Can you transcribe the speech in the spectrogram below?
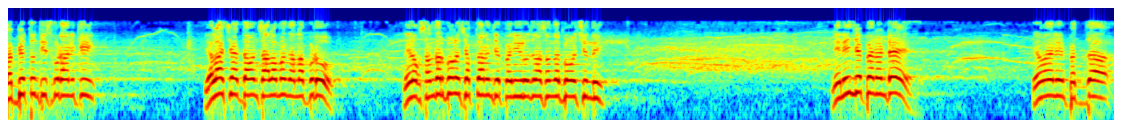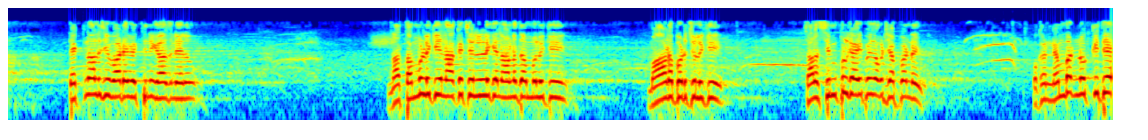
సభ్యత్వం తీసుకోవడానికి ఎలా చేద్దామని చాలా మంది అన్నప్పుడు నేను ఒక సందర్భంలో చెప్తానని చెప్పాను. ఈ రోజు నా సందర్భం వచ్చింది. నేనేం చెప్పానంటే ఏమైనా నేను పెద్ద టెక్నాలజీ వాడే వ్యక్తిని కాదు నేను. నా తమ్ముళ్ళకి నా అక్క చెల్లెళ్ళకి నా అన్నదమ్ములకి మా ఆడపడుచులకి చాలా సింపుల్గా అయిపోయింది ఒకటి చెప్పండి. ఒక నెంబర్ నొక్కితే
